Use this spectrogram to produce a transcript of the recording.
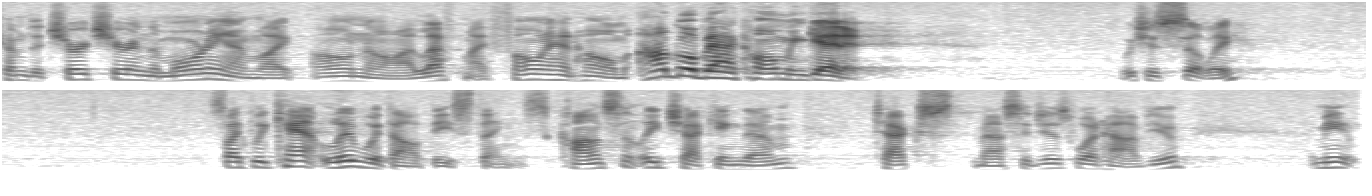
come to church here in the morning, I'm like, oh no, I left my phone at home. I'll go back home and get it, which is silly. It's like we can't live without these things, constantly checking them, text messages, what have you. I mean,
